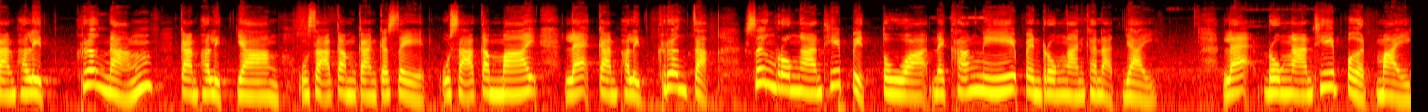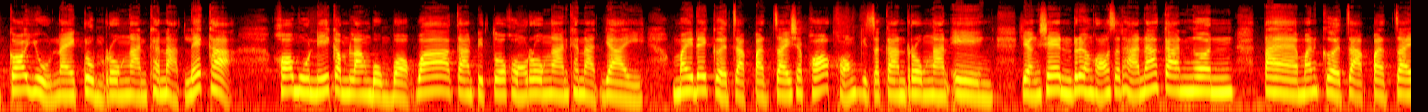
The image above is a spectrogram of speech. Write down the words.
การผลิตเครื่องหนัง การผลิตยาง อุตสาหกรรมการเกษตร อุตสาหกรรมไม้ และการผลิตเครื่องจักร ซึ่งโรงงานที่ปิดตัวในครั้งนี้เป็นโรงงานขนาดใหญ่ และโรงงานที่เปิดใหม่ก็อยู่ในกลุ่มโรงงานขนาดเล็กค่ะ ข้อมูลนี้กำลังบ่งบอกว่าการปิดตัวของโรงงานขนาดใหญ่ ไม่ได้เกิดจากปัจจัยเฉพาะของกิจการโรงงานเอง อย่างเช่น เรื่องของสถานะการเงิน แต่มันเกิดจากปัจจัย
